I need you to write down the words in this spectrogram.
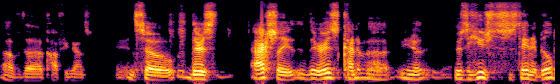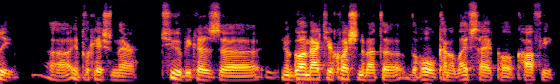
of the coffee grounds. And so there's actually there is kind of a you know there's a huge sustainability uh, implication there too because uh, you know going back to your question about the the whole kind of life cycle of coffee,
